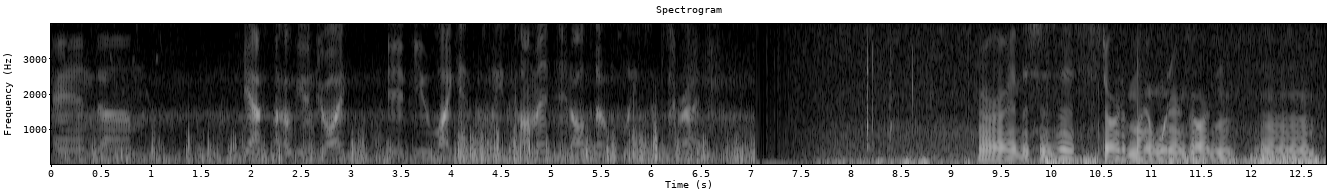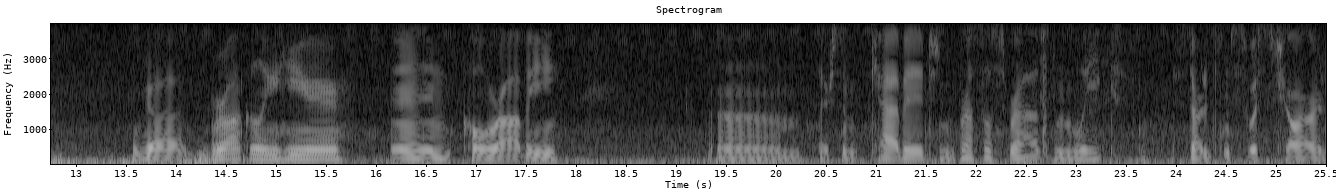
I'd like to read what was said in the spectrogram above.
and um, yeah I hope you enjoy. If you like it please comment and also please subscribe. Alright, this is the start of my winter garden. Um, I've got broccoli here and kohlrabi. Um, there's some cabbage and Brussels sprouts and leeks. Started some Swiss chard,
